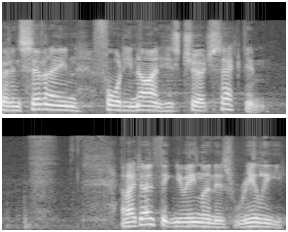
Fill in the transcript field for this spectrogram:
But in 1749, his church sacked him. And I don't think New England is really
